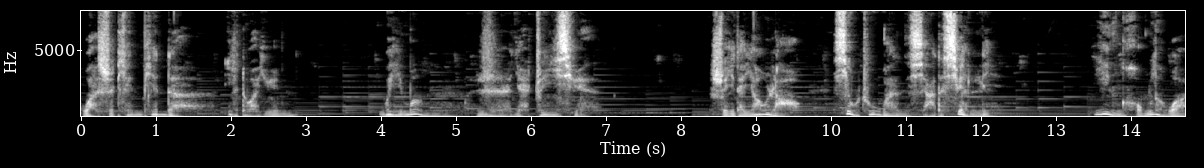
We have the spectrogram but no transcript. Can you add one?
我是天边的一朵云，为梦日夜追寻，谁的妖娆？绣出晚霞的绚丽，映红了我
